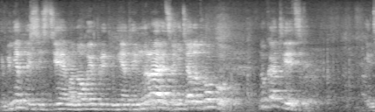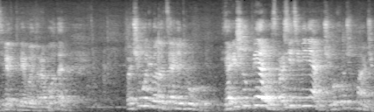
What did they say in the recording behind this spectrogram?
Кабинетная система, новые предметы, им нравится, они тянут руку. Ну-ка ответьте. Интеллект требует работы. Почему ребенок тянет руку? Я решил первым, спросите меня, чего хочет мальчик.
